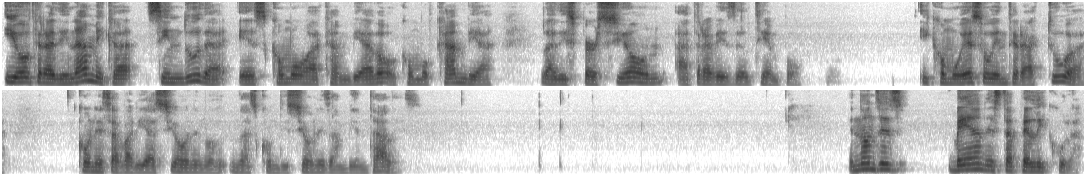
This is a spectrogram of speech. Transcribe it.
Y otra dinámica, sin duda, es cómo ha cambiado o cómo cambia la dispersión a través del tiempo y cómo eso interactúa con esa variación en, las condiciones ambientales. Entonces, vean esta película.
